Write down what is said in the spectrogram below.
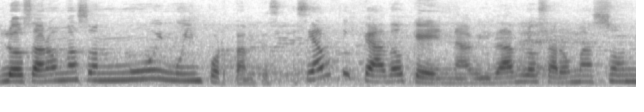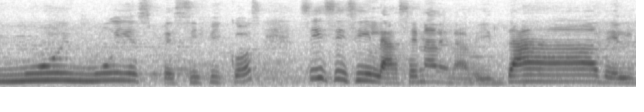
Los aromas son muy, muy importantes. ¿Se han fijado que en Navidad los aromas son muy, muy específicos? Sí, sí, sí, la cena de Navidad, el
